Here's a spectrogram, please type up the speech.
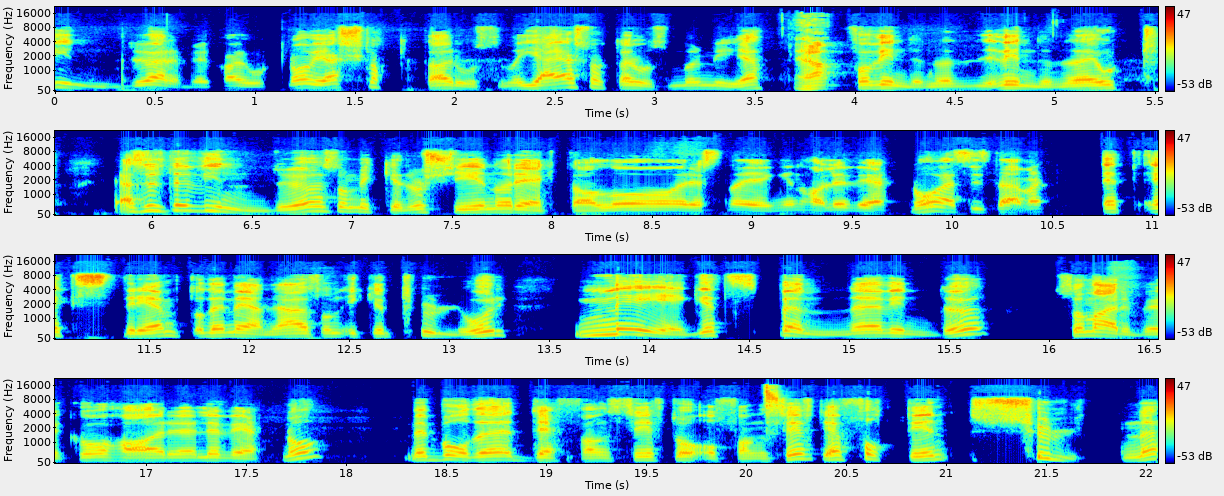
vinduet RBK har gjort nå Vi har slakta Rosenborg. Jeg har slakta Rosenborg mye Ja. for vinduene, vinduene det har gjort. Jeg syns det vinduet som Mikkel Roshin og Rekdal og resten av gjengen har levert nå, jeg synes det har vært et ekstremt, og det mener jeg er sånn ikke tulleord, meget spennende vindu som RBK har eh, levert nå. Med både defensivt og offensivt. De har fått inn sultne,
